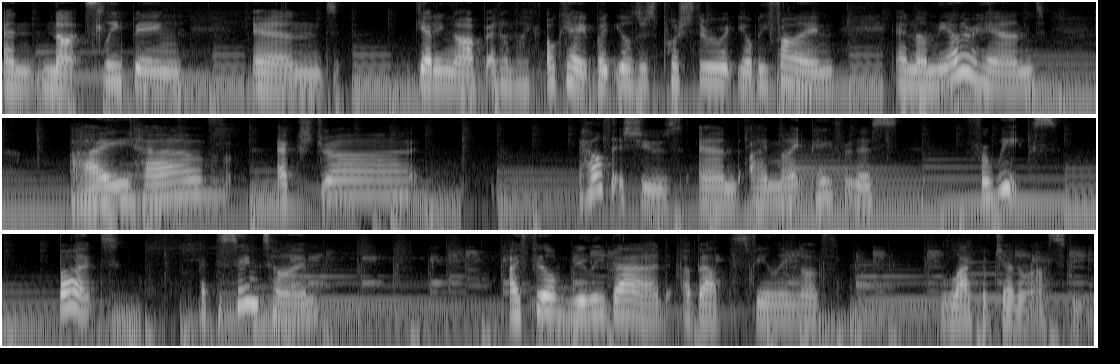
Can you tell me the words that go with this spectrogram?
and not sleeping and getting up. And I'm like, okay, but you'll just push through it, you'll be fine. And on the other hand, I have extra health issues and I might pay for this for weeks. But at the same time, I feel really bad about this feeling of lack of generosity.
